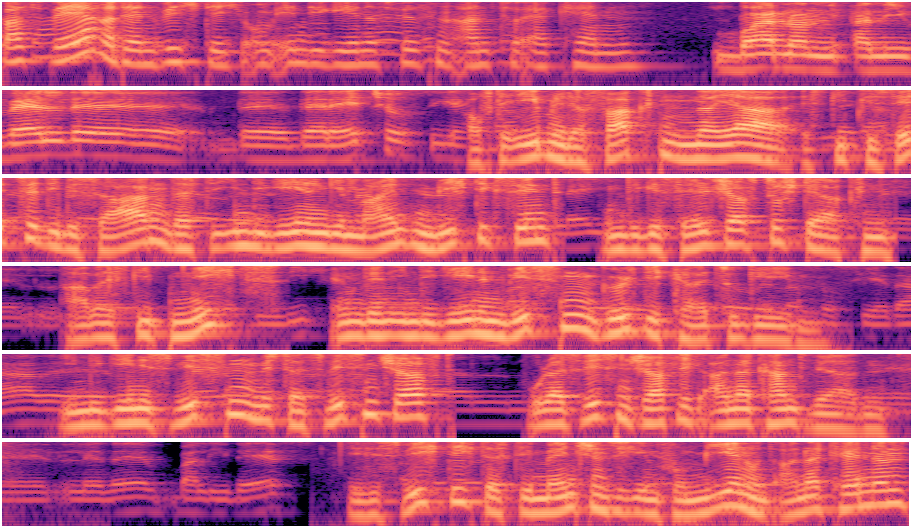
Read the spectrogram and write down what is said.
Was wäre denn wichtig, um indigenes Wissen anzuerkennen? Auf der Ebene der Fakten, naja, es gibt Gesetze, die besagen, dass die indigenen Gemeinden wichtig sind, um die Gesellschaft zu stärken. Aber es gibt nichts, um den indigenen Wissen Gültigkeit zu geben. Indigenes Wissen müsste als Wissenschaft oder als wissenschaftlich anerkannt werden. Es ist wichtig, dass die Menschen sich informieren und anerkennen,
